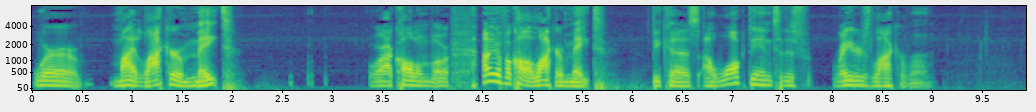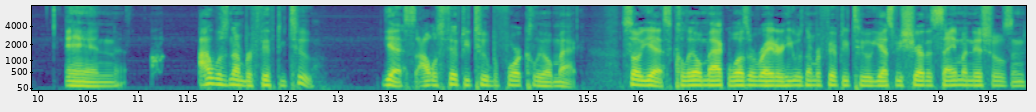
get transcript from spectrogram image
where my locker mate, or I call him, or I don't know if I call a locker mate, because I walked into this Raiders locker room and I was number 52. Yes, I was 52 before Khalil Mack. So yes, Khalil Mack was a Raider. He was number 52. Yes, we share the same initials and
